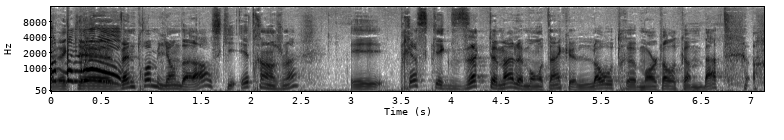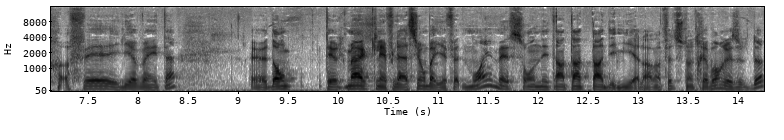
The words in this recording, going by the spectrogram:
Avec euh, 23 millions de dollars, ce qui étrangement est presque exactement le montant que l'autre Mortal Kombat a fait il y a 20 ans. Euh, donc, théoriquement, avec l'inflation, ben, il a fait moins, mais on est en temps de pandémie. Alors, en fait, c'est un très bon résultat.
